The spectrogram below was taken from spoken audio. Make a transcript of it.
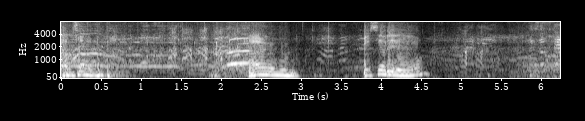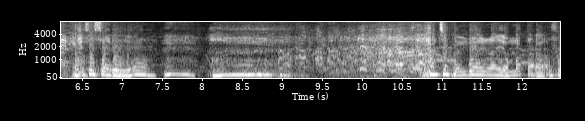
감사합니다. 아유, 몇 살이에요? 여섯 살이에요? 아, 한참 공부할 나이 엄마 따라와서.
